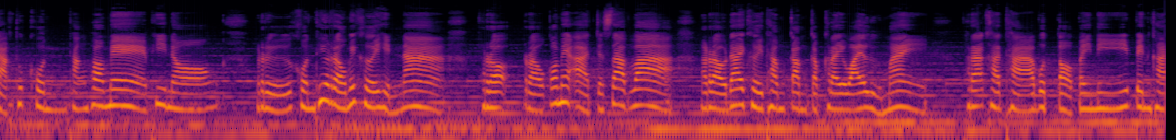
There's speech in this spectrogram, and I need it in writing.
จากทุกคนทั้งพ่อแม่พี่น้อง หรือคนที่เราไม่เคยเห็นหน้า เพราะเราก็ไม่อาจจะทราบว่า เราได้เคยทำกรรมกับใครไว้หรือไม่ พระคาถาบทต่อไปนี้เป็นคา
